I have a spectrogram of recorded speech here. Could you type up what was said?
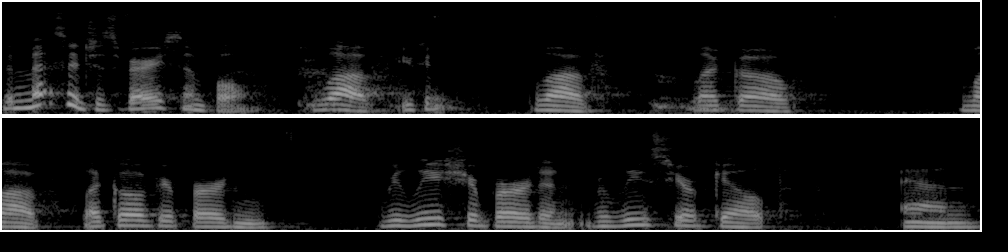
The message is very simple: love. You can love, let go, love, let go of your burden, release your burden, release your guilt, and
